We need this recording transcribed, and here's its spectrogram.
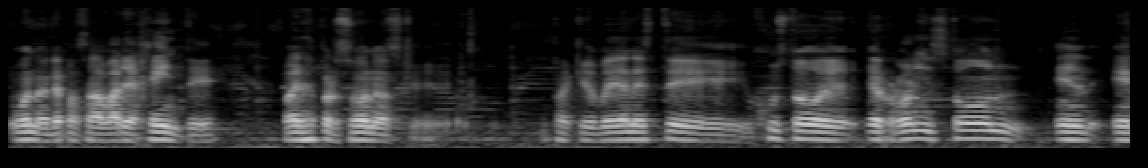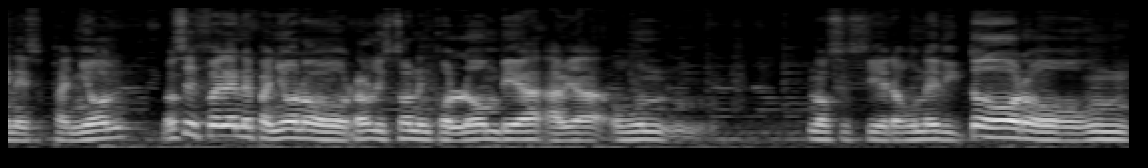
bueno, le ha pasado a varias gente, varias personas que, para que vean este, justo eh, el Rolling Stone en, en español. No sé si fuera en español o Rolling Stone en Colombia, había un, no sé si era un editor o un-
